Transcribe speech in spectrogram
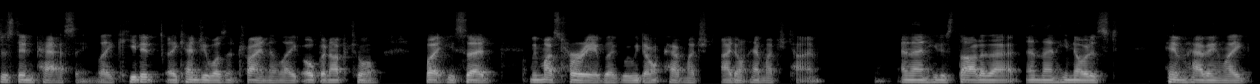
just in passing like he did like Kenji wasn't trying to like open up to him but he said we must hurry like we don't have much I don't have much time and then he just thought of that and then he noticed him having like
